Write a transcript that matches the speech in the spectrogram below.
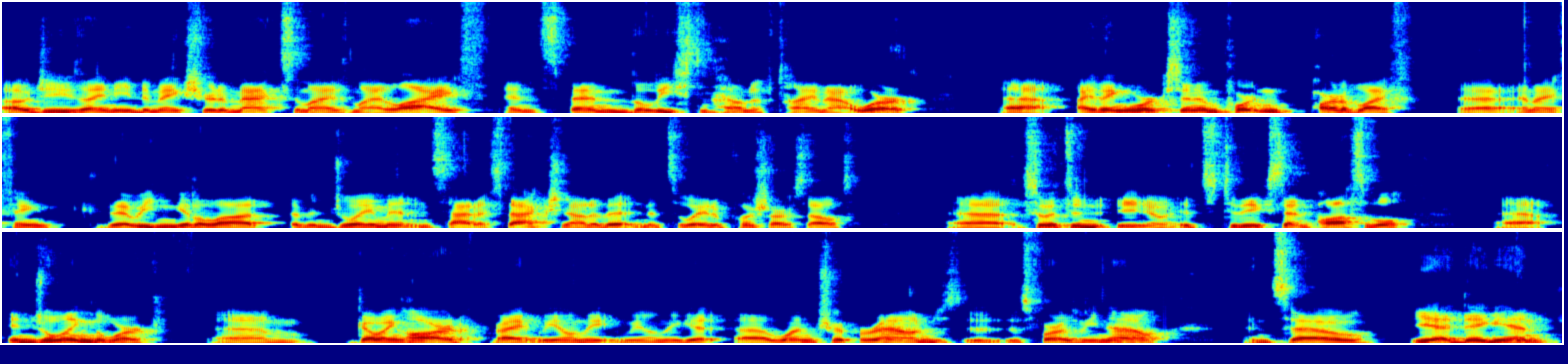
oh, geez, I need to make sure to maximize my life and spend the least amount of time at work. Uh, I think work's an important part of life. Uh, and I think that we can get a lot of enjoyment and satisfaction out of it. And it's a way to push ourselves. Uh, so it's, you know, it's to the extent possible, uh, enjoying the work, um, going hard, right? We only, we only get one trip around as, as, far as we know. And so, yeah, dig in,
